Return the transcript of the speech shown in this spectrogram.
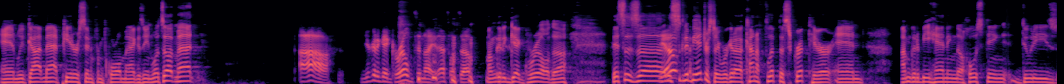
And we've got Matt Peterson from Coral Magazine. What's up, Matt? Ah, you're gonna get grilled tonight. That's what's up. I'm gonna get grilled, huh? This is uh, Yep. this is gonna be interesting. We're gonna kind of flip the script here, and I'm gonna be handing the hosting duties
